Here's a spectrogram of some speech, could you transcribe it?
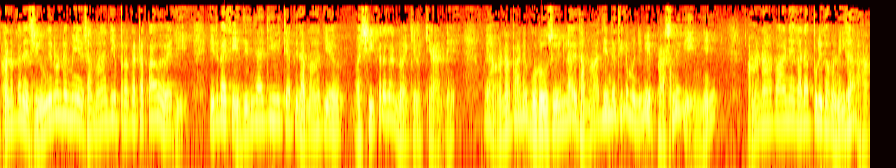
ආනපන සිවුම් වෙනොත් මේ සමාධිය ප්‍රකටතාව වැඩි. ඊට පස්සේ එදිනදා ජීවිතේ අපි සමාධිය වශී කරගන්නවා කියලා කියන්නේ ඔය ආනාපානෙ ගොරෝසු වෙනලා සමාධිය නැතිකම නෙමෙයි ප්‍රශ්නේ තියෙන්නේ. ආනාපානේ කඩප්පුලිකම නිසා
